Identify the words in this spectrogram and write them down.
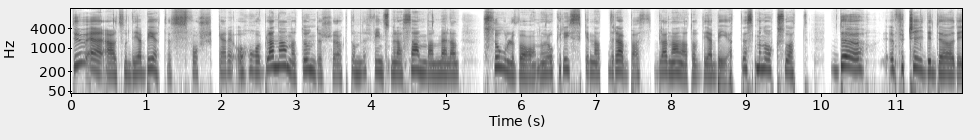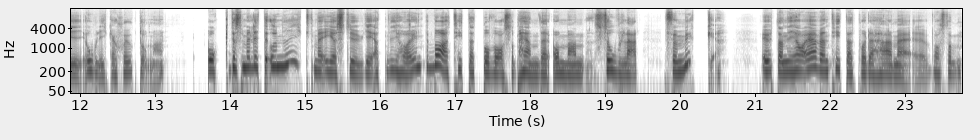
Du är alltså diabetesforskare och har bland annat undersökt om det finns några samband mellan solvanor och risken att drabbas bland annat av diabetes, men också att dö en för tidig död i olika sjukdomar. Och Det som är lite unikt med er studie är att ni har inte bara tittat på vad som händer om man solar för mycket, utan ni har även tittat på det här med eh, vad som,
